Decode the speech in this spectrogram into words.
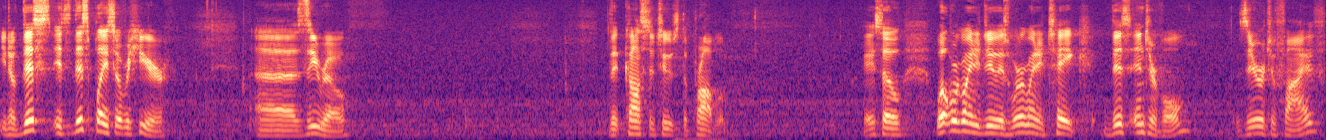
you know this it's this place over here, uh, zero, that constitutes the problem. Okay, so what we're going to do is we're going to take this interval, zero to five,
